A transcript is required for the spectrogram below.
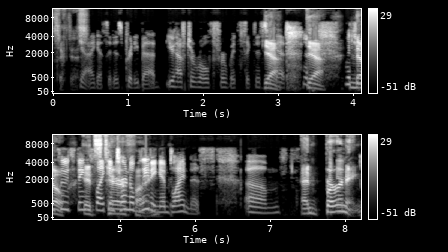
Sickness. yeah, I guess it is pretty bad. You have to roll for which sickness Yeah, you get. Yeah, which no, includes things like internal bleeding and blindness. Um, and burning.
